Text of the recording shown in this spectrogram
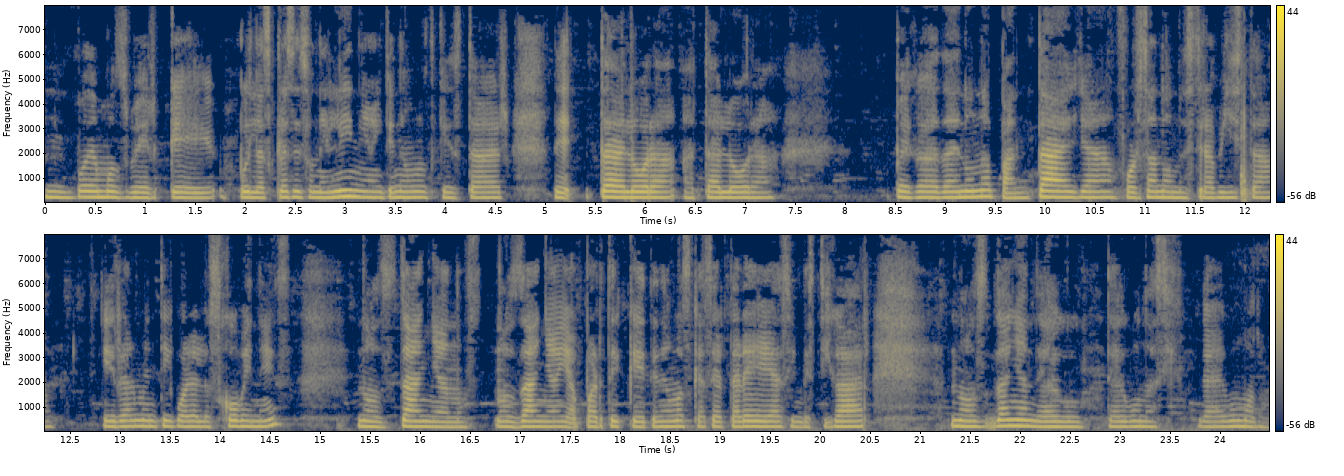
mm, podemos ver que pues las clases son en línea y tenemos que estar de tal hora a tal hora pegada en una pantalla, forzando nuestra vista y realmente igual a los jóvenes nos daña, nos, nos daña y aparte que tenemos que hacer tareas, investigar, nos dañan de algo, de alguna, de algún modo.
